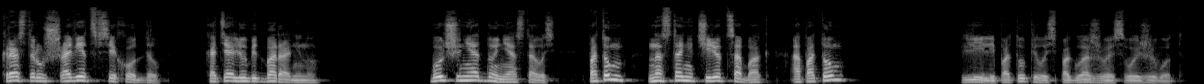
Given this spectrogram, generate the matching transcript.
Крастер уж овец всех отдал, хотя любит баранину. Больше ни одной не осталось. Потом настанет черед собак, а потом... Лили потупилась, поглаживая свой живот.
